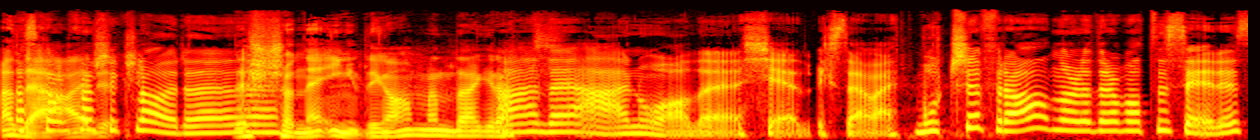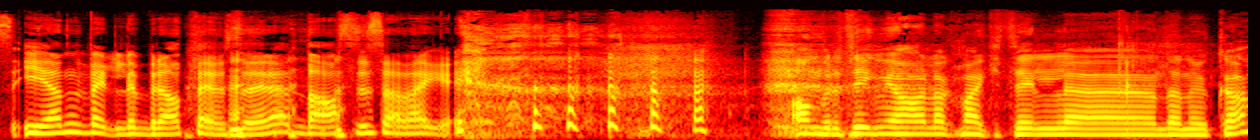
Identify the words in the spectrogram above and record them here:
Ja, det, skal er, klare det. det skjønner jeg ingenting av, men det er greit. Nei, det er noe av det kjedeligste jeg veit. Bortsett fra når det dramatiseres i en veldig bra TV-serie. Da syns jeg det er gøy. Andre ting vi har lagt merke til eh, denne uka?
